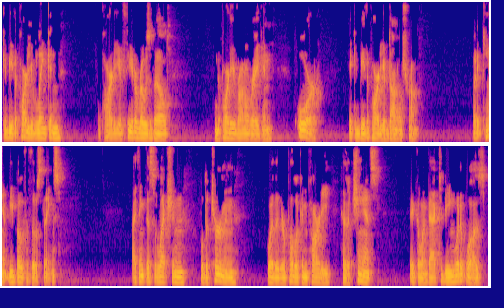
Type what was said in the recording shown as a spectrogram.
could be the party of Lincoln, the party of Theodore Roosevelt, and the party of Ronald Reagan, or it could be the party of Donald Trump. But it can't be both of those things. I think this election will determine whether the Republican Party has a chance at going back to being what it was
